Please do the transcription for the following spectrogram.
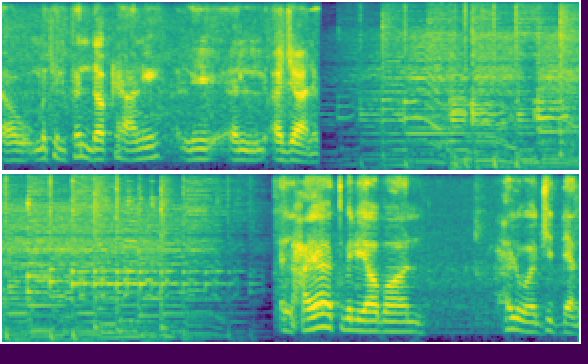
أو مثل فندق يعني للأجانب. الحياة باليابان حلوة جدا.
